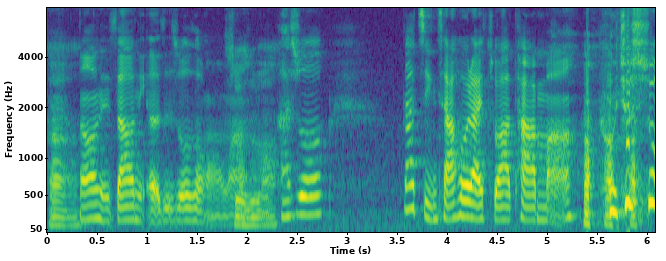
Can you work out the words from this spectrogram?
嗯，然后你知道你儿子说什么吗？说什么他说：“那警察会来抓他吗？” 我就说：“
